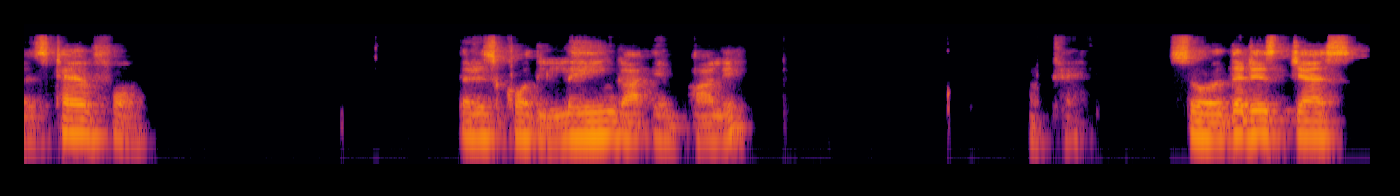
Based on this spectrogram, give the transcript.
the stem form. That is called the Lenga in Pali. Okay. So that is just,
